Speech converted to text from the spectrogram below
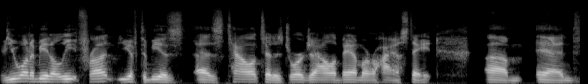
if you want to be an elite front, you have to be as as talented as Georgia, Alabama, or Ohio State. Um, and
